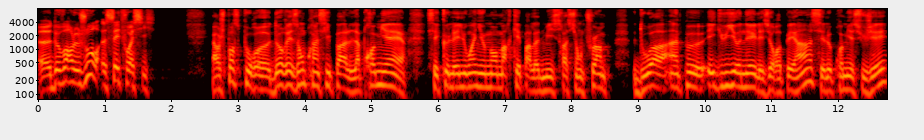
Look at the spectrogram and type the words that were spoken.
de voir le jour cette fois-ci? Alors je pense pour euh, deux raisons principales. La première, c'est que l'éloignement marqué par l'administration Trump doit un peu aiguillonner les Européens, c'est le premier sujet.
